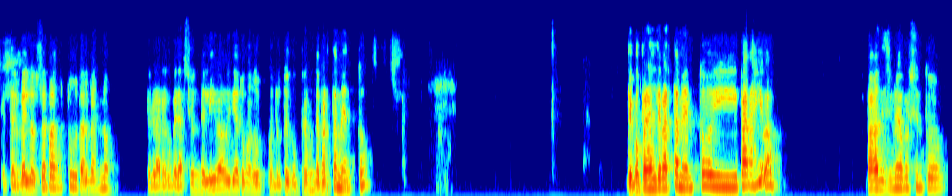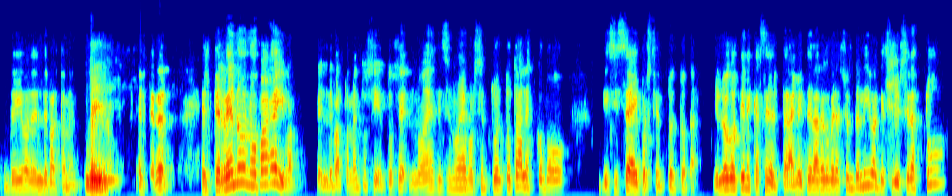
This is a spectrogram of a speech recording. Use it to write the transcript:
que tal vez lo sepas tú, tal vez no, pero la recuperación del IVA hoy día, tú cuando, cuando tú compras un departamento, te compras el departamento y pagas IVA. Pagas 19% de IVA del departamento. El, terreno, el terreno no paga IVA, el departamento sí. Entonces no es 19% del total, es como 16% del total. Y luego tienes que hacer el trámite de la recuperación del IVA, que si lo hicieras tú,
